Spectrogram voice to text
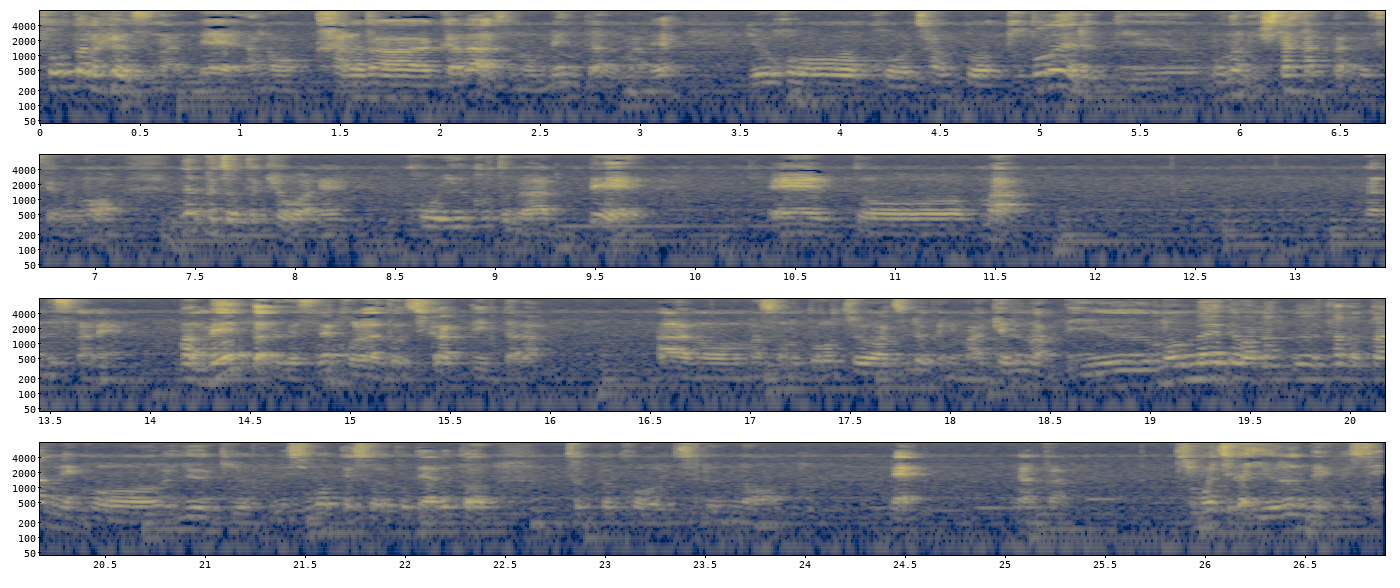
うトータルヘルスなんであの体からそのメンタルまで両方こうちゃんと整えるっていうものにしたかったんですけどもなんかちょっと今日はねこういうことがあってえー、っとまあ何ですかね。まあメンタルですねこれはどっちかって言ったら。あの、まあ、その同調圧力に負けるなっていう問題ではなくただ単にこう勇気を振り絞ってそういうことやるとちょっとこう自分のねなんか気持ちが緩んでいくし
